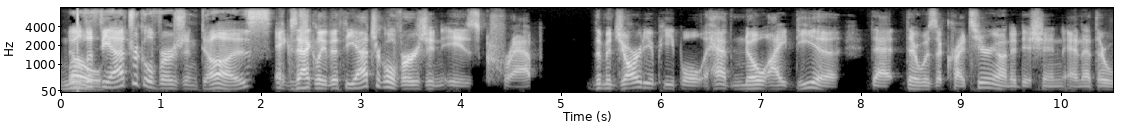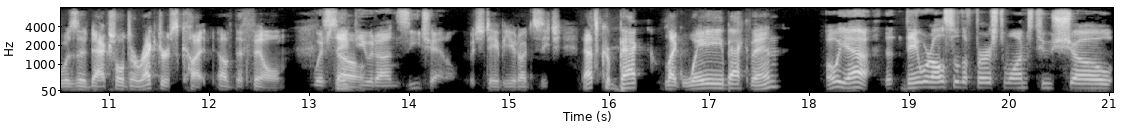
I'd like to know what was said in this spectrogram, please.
no. Well, the theatrical version does. Exactly. The theatrical version is crap. The majority of people have no idea that there was a Criterion edition and that there was an actual director's cut of the film, which so, debuted on Z Channel. Which debuted on Z. That's back like way back then. Oh yeah, they were also the first ones to show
